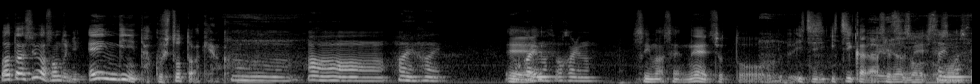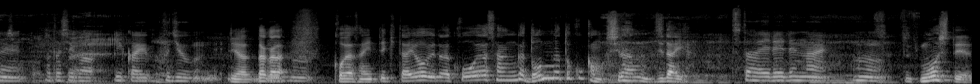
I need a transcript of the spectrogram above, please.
私はその時演技に託しとったわけやんか、うん。ああはいはい。ええわかりますわかります。すいませんね。ちょっと一一から説明しすてもいません。私が理解不十分で。いやだからうんうん。高野山行ってきたよ言うたら高野山がどんなとこかも知らん時代や伝えれれない。うん。もして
